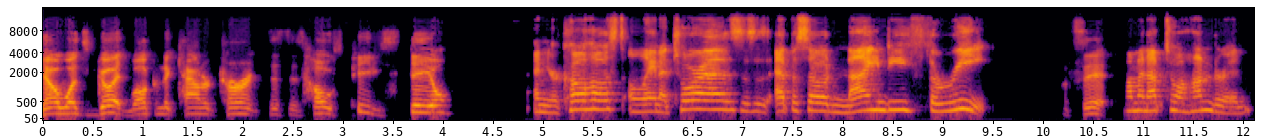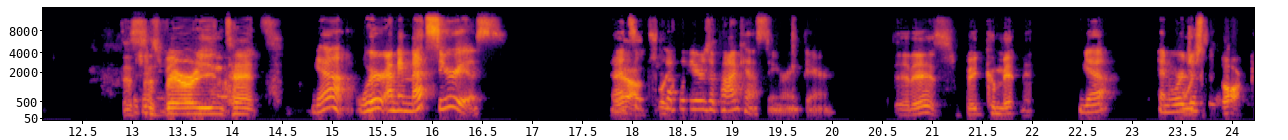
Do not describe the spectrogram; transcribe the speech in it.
Yo, what's good? Welcome to Counter Current. This is host Petey Steele. And your co host, Elena Torres. This is episode 93. That's it. Coming up to 100. This is very intense. Yeah, we're, I mean, that's serious. That's Yeah, a like- couple years of podcasting right there. It is. Big commitment. Yeah. And we're We're just, stuck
